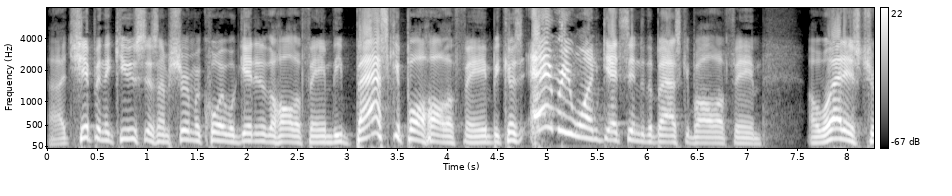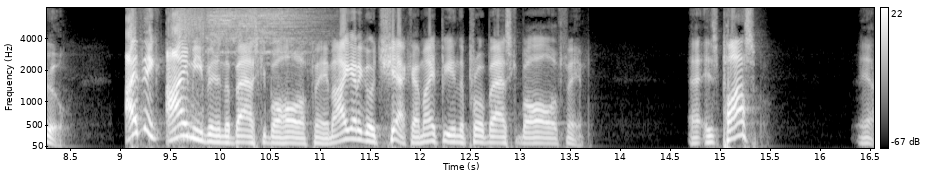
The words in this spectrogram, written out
Uh, Chip in the queue says, I'm sure McCoy will get into the Hall of Fame, the Basketball Hall of Fame, because everyone gets into the Basketball Hall of Fame. Oh, well, that is true. I think I'm even in the Basketball Hall of Fame. I got to go check. I might be in the Pro Basketball Hall of Fame. Uh, it's possible. Yeah.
